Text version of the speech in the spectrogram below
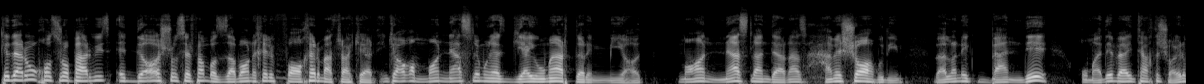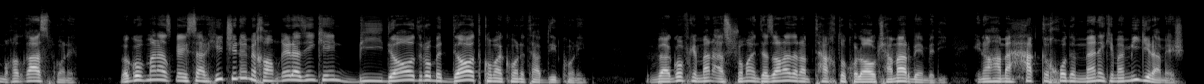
که در اون خسرو پرویز ادعاش رو صرفا با زبان خیلی فاخر مطرح کرد. اینکه آقا ما نسلمون از گیومرد داره میاد. ما نسلا در نسل همه شاه بودیم. و الان یک بنده اومده و این تخت شاهی رو می‌خواد غصب کنه. و گفت من از قیصر هیچی نمی‌خوام غیر از اینکه این بیداد رو به داد کمک کنه تبدیل کنیم. و گفت که من از شما انتظار ندارم تخت و کلاه و کمر بهم بدی. اینا همه حق خود منه که من میگیرمش.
